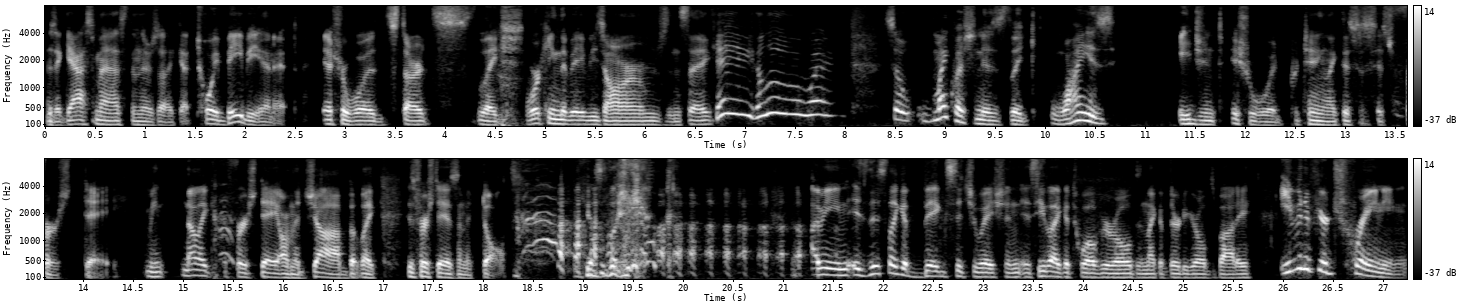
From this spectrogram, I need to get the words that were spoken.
there's a gas mask, then there's like a toy baby in it. Isherwood starts like working the baby's arms and saying, "Hey, hello." Why-" So my question is like, why is Agent Isherwood pretending like this is his first day? I mean, not like the first day on the job, but like his first day as an adult. Because like I mean, is this like a big situation? Is he like a 12 year old in like a 30 year old's body? Even if you're training,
